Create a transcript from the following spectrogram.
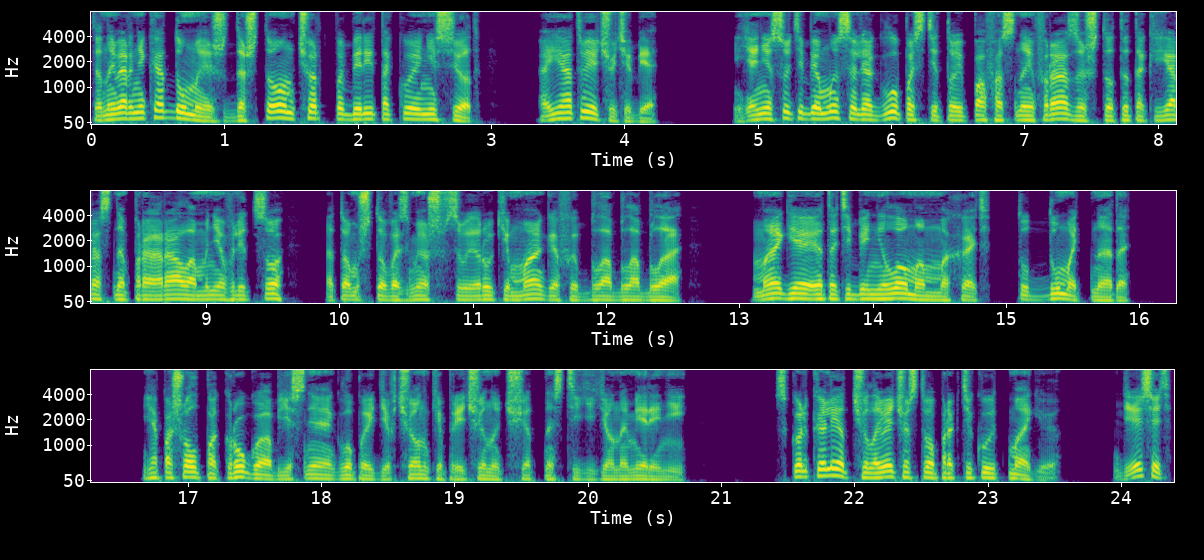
Ты наверняка думаешь, да что он, черт побери, такое несет? А я отвечу тебе. Я несу тебе мысль о глупости той пафосной фразы, что ты так яростно проорала мне в лицо о том, что возьмешь в свои руки магов и бла-бла-бла. Магия — это тебе не ломом махать, тут думать надо. Я пошел по кругу, объясняя глупой девчонке причину тщетности ее намерений. Сколько лет человечество практикует магию? Десять?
